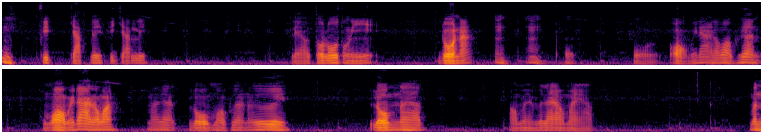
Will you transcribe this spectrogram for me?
อืมฟิกยัดเลยฟิกยัดเลย แล้วโตโร่ตรงนี้ โดนนะอืมอืมโอ้โหออกไม่ได้แล้วว่ะเพื่อน ผมออกไม่ได้แล้วว่ะน่าจะล้มว่ะเพื่อนเอ้ย ล้มนะครับ เอาใหม่ไม่เป็นไรเอาใหม่ครับ มัน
